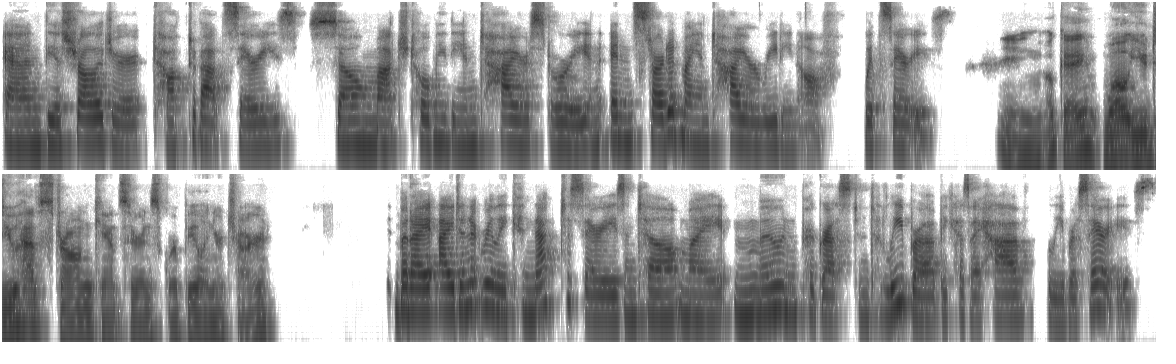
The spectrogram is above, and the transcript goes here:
And the astrologer talked about Ceres so much, told me the entire story, and, and started my entire reading off with Ceres. Okay. Well, you do have strong Cancer and Scorpio in your chart. But I, I didn't really connect to Ceres until my moon progressed into Libra because I have Libra Ceres.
